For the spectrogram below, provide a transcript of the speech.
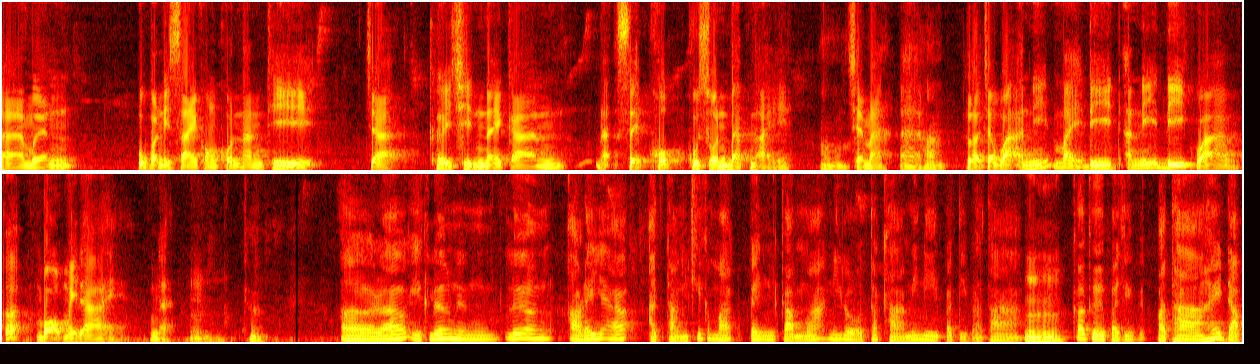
อ่าเหมือนอุปนิสัยของคนนั้นที่จะเคยชินในการน่ะเสพคบกุศลแบบไหนอ๋อใช่ไหมอ่าครับเราจะว่าอันนี้ไม่ดีอันนี้ดีกว่าก็บอกไม่ได้นะอืมครับเอ่อแล้วอีกเรื่องหนึ่งเรื่องอริยะอัตถังคิกมักเป็นกรรมะนิโรธคามินีปฏิปทาอือฮึก็คือปฏิปทาให้ดับ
